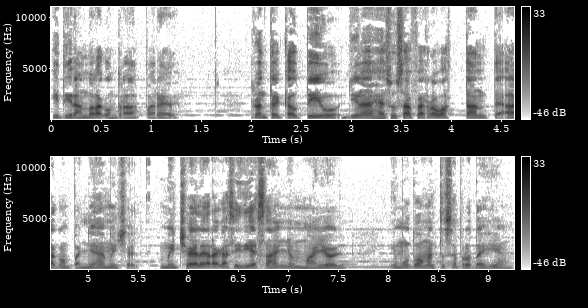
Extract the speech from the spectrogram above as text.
y tirándola contra las paredes. Durante el cautivo, Gina de Jesús se aferró bastante a la compañía de Michelle. Michelle era casi 10 años mayor y mutuamente se protegían.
